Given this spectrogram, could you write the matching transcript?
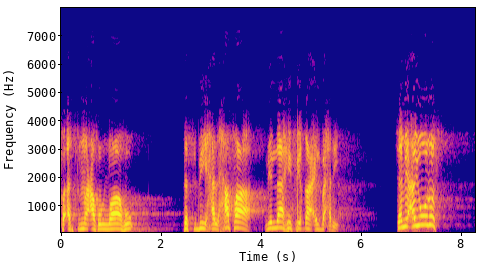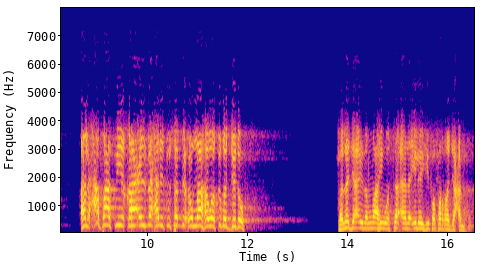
فأسمعه الله تسبيح الحصى لله في قاع البحر. سمع يونس الحصى في قاع البحر تسبح الله وتمجده. فلجأ إلى الله وسأل إليه ففرج عنه.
